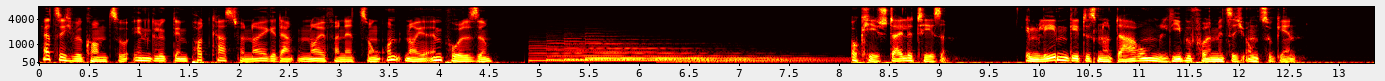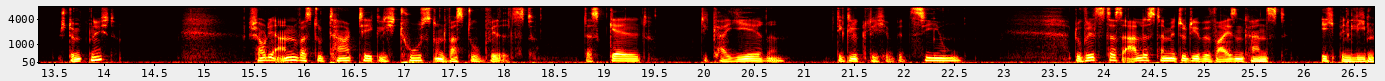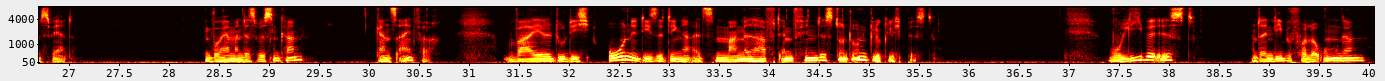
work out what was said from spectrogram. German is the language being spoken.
Herzlich willkommen zu In Glück, dem Podcast für neue Gedanken, neue Vernetzung und neue Impulse. Okay, steile These. Im Leben geht es nur darum, liebevoll mit sich umzugehen. Stimmt nicht? Schau dir an, was du tagtäglich tust und was du willst. Das Geld, die Karriere, die glückliche Beziehung. Du willst das alles, damit du dir beweisen kannst, ich bin liebenswert. Woher man das wissen kann? Ganz einfach. Weil du dich ohne diese Dinge als mangelhaft empfindest und unglücklich bist. Wo Liebe ist und ein liebevoller Umgang,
